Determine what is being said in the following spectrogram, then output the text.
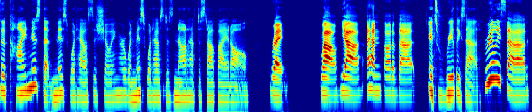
the kindness that Miss Woodhouse is showing her when Miss Woodhouse does not have to stop by at all. Right. Wow. Yeah, I hadn't thought of that. It's really sad. Really sad.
